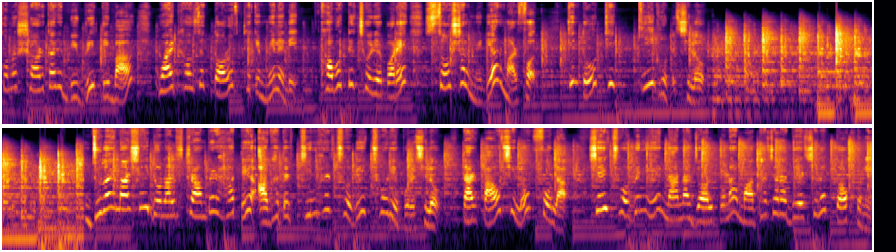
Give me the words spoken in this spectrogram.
কোনো সরকারি বিবৃতি বা হোয়াইট হাউসের তরফ থেকে মেলেনি। খবরটি ছড়িয়ে পড়ে সোশ্যাল মিডিয়ার মারফত। কিন্তু ঠিক কী ঘটেছিল? ডোনাল্ড ট্রাম্পের হাতে আঘাতের চিহ্নের ছবি ছড়িয়ে পড়েছিল। তার পাও ছিল ফোলা। সেই ছবি নিয়ে নানা জল্পনা মাথাচাড়া দিয়েছিল তখনই।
